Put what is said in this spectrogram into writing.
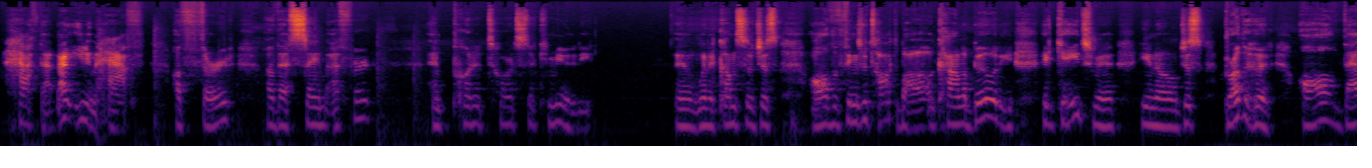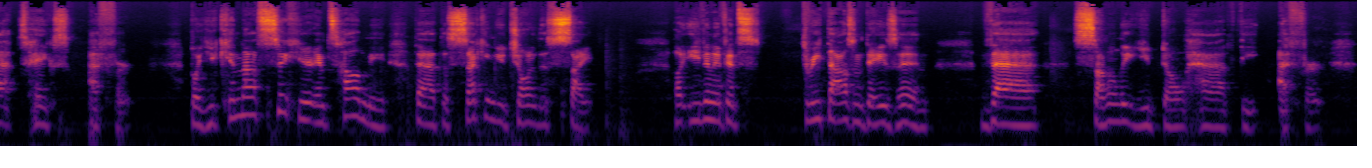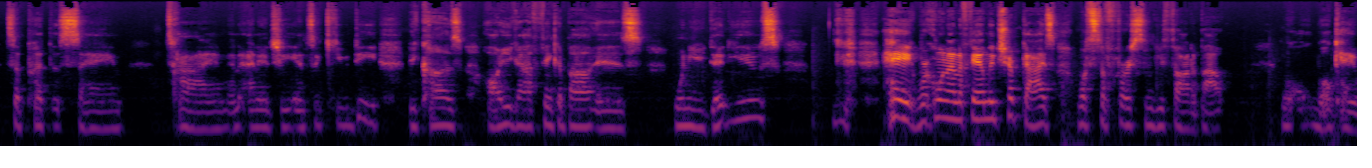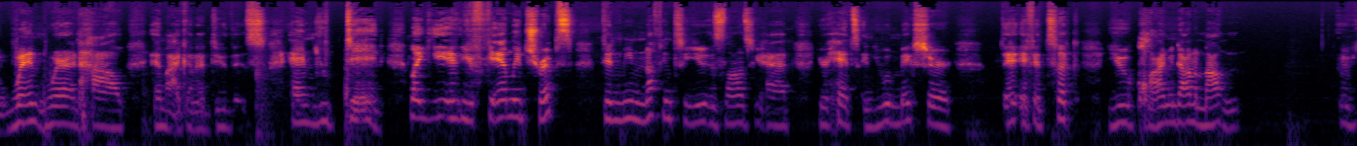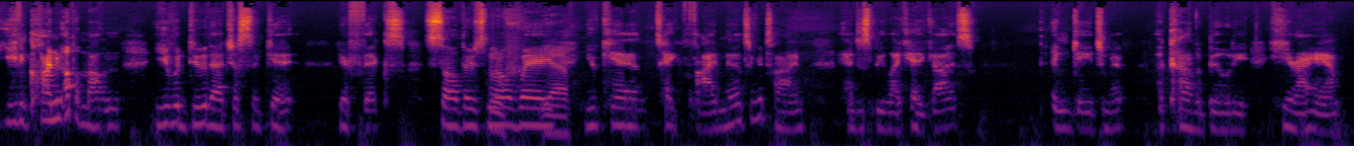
half that, not even half, a third of that same effort, and put it towards the community. And when it comes to just all the things we talked about, accountability, engagement, you know, just brotherhood, all that takes effort but you cannot sit here and tell me that the second you join this site, or even if it's 3,000 days in, that suddenly you don't have the effort to put the same time and energy into QD because all you got to think about is when you did use, hey, we're going on a family trip, guys. What's the first thing you thought about? Okay, when, where, and how am I gonna do this? And you did. Like your family trips didn't mean nothing to you as long as you had your hits, and you would make sure if it took you climbing down a mountain, even climbing up a mountain, you would do that just to get your fix. So there's no Oof, way yeah. you can take five minutes of your time and just be like, hey guys, engagement, accountability, here I am.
